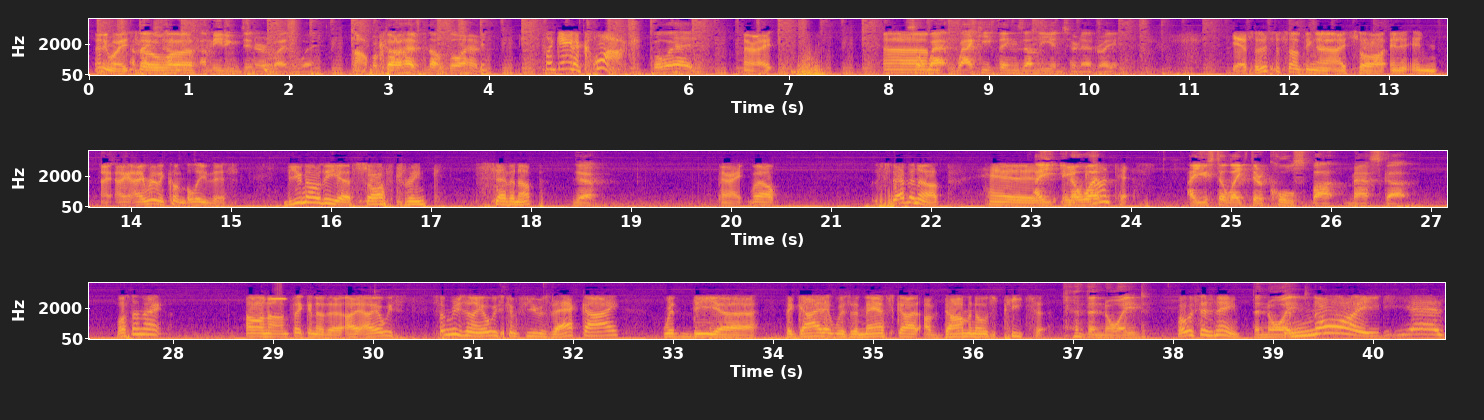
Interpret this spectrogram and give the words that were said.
Anyway, I'm, so, actually, uh, I'm, I'm eating dinner, by the way. oh, But go ahead. No, go ahead. It's like 8 o'clock. Go ahead. All right. So Um, wa- wacky things on the internet, right? Yeah, so this is something I, I saw, and, and I, I I really couldn't believe this. Do you know the uh, soft drink Seven Up? Yeah. All right. Well, Seven Up has I- you a know what? contest. I used to like their cool spot mascot. Wasn't that? Oh no, I'm thinking of the. I, I always, some reason I always confuse that guy with the uh, the guy that was the mascot of Domino's Pizza. the Noid. What was his name? The Noid. The Noid. Yes.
